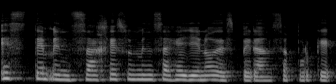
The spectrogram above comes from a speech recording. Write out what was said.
Este mensaje es un mensaje lleno de esperanza porque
